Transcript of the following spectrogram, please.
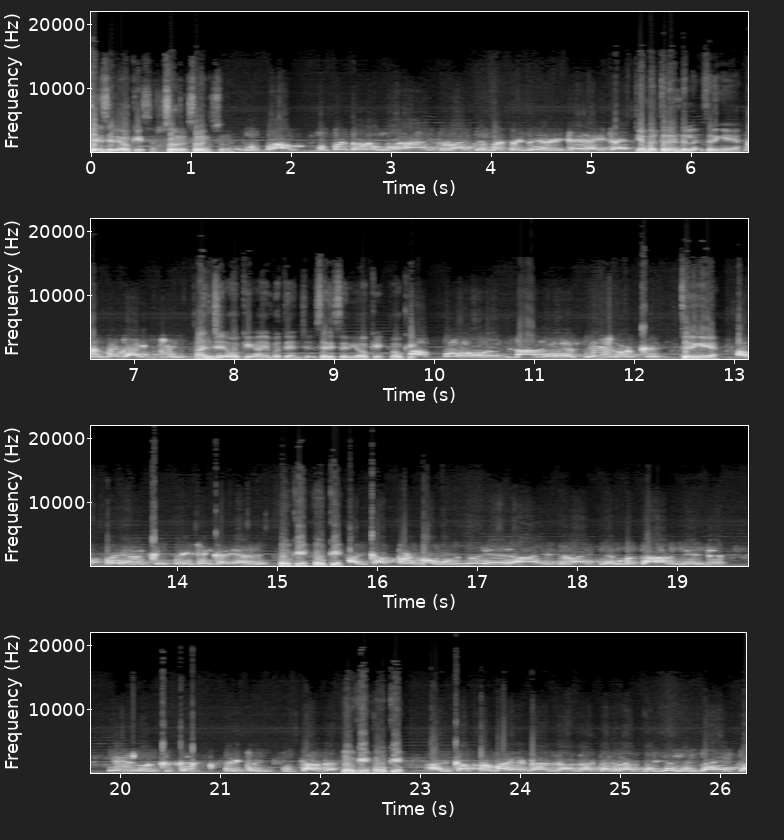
சரி சரி ஓகே சார் sorry சொல்லுங்க சொல்லுங்க. முப்பத்தொன்னு மூணு ஆயிரத்தி தொள்ளாயிரத்தி எண்பத்தி ரெண்டு ரிட்டையர் ஆயிட்டேன். எண்பத்தி ரெண்டில் சரிங்க ஐயா. எண்பத்தி அஞ்சு அஞ்சு ஓகே எண்பத்தி அஞ்சு சரி சரி ஓகே ஓகே அப்போ நான் ஃபீல்டு ஒர்க்கு சரிங்க ஐயா. அப்போ எனக்கு பென்ஷன் கிடையாது. ஓகே ஓகே அதுக்கப்புறமா ஒன்று ஏழு ஆயிரத்தி தொள்ளாயிரத்தி எண்பத்தி ஆறுலேருந்து ஃபீல்டு ஒர்க்குக்கு பென்ஷன் கொடுத்தாங்க. ஓகே ஓகே அதுக்கப்புறமா நாள் தகராறு பண்ணி ரெண்டாயிரத்தி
